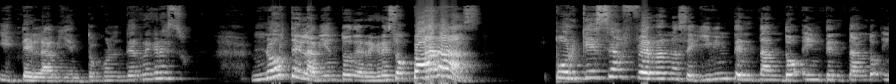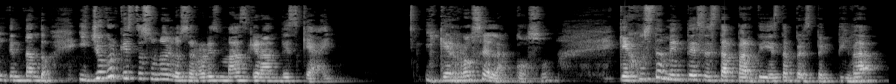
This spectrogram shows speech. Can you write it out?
y te la aviento con, de regreso. No te la aviento de regreso, paras. ¿Por qué se aferran a seguir intentando e intentando e intentando? Y yo creo que esto es uno de los errores más grandes que hay y que roza el acoso, que justamente es esta parte y esta perspectiva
